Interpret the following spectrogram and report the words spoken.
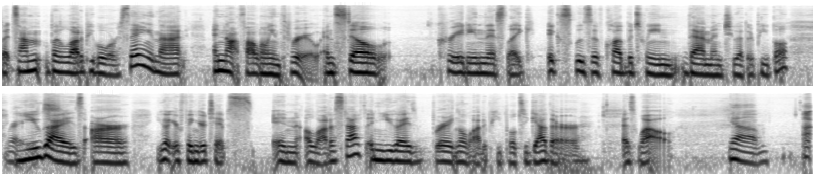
but some, but a lot of people were saying that and not following through and still creating this like exclusive club between them and two other people. You guys are, you got your fingertips in a lot of stuff and you guys bring a lot of people together as well. yeah. Uh,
